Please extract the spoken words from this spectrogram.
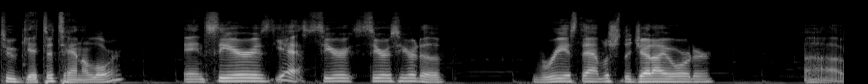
to get to Tanalorr. And Cere is yes, Cere Cere is here to reestablish the Jedi Order, uh,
